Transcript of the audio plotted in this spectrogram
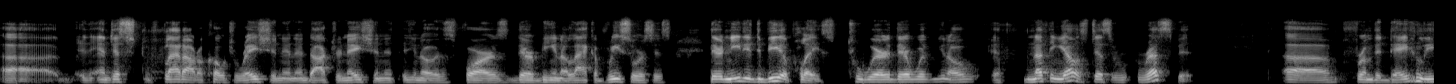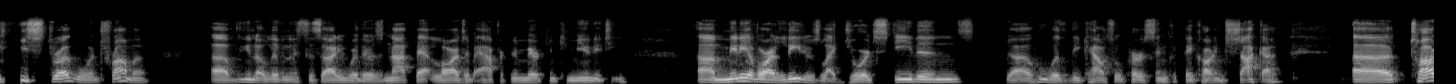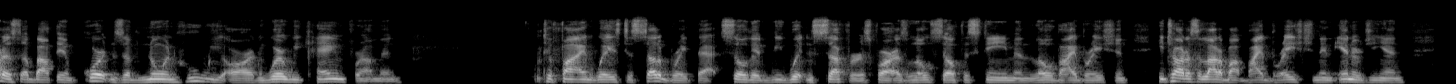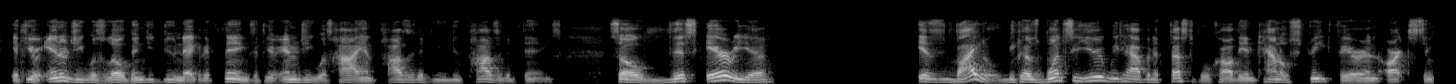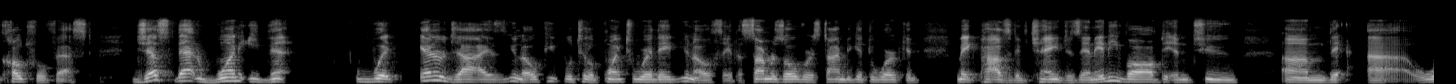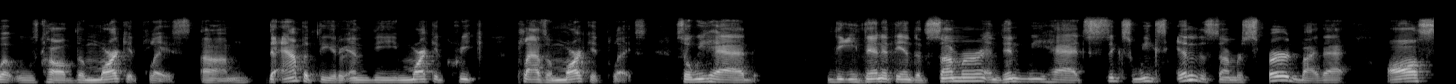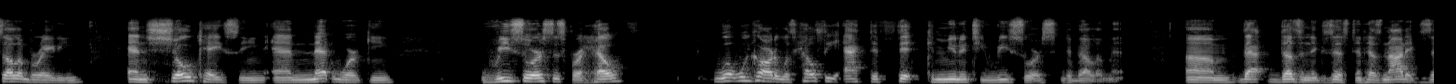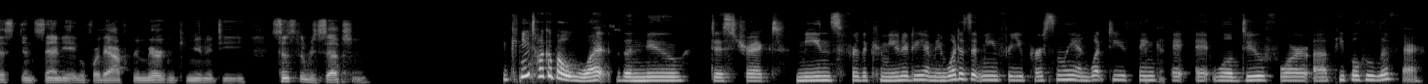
uh, and just flat out acculturation and indoctrination, you know, as far as there being a lack of resources, there needed to be a place to where there was, you know, if nothing else, just respite uh, from the daily struggle and trauma of you know living in a society where there's not that large of African American community. Um, many of our leaders, like George Stevens, uh, who was the council person, they called him Shaka, uh, taught us about the importance of knowing who we are and where we came from, and to find ways to celebrate that so that we wouldn't suffer as far as low self-esteem and low vibration. He taught us a lot about vibration and energy. And if your energy was low, then you do negative things. If your energy was high and positive, you do positive things. So this area is vital because once a year we'd have a festival called the Encanto Street Fair and Arts and Cultural Fest. Just that one event would energize you know people to a point to where they you know say the summer's over it's time to get to work and make positive changes. And it evolved into um, the uh, what was called the marketplace um, the amphitheater and the market creek plaza marketplace. So we had the event at the end of summer and then we had six weeks in the summer spurred by that all celebrating and showcasing and networking resources for health. What we called it was healthy, active, fit community resource development. Um, that doesn't exist and has not existed in San Diego for the African American community since the recession. Can you talk about what the new district means for the community? I mean, what does it mean for you personally, and what do you think it, it will do for uh, people who live there?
